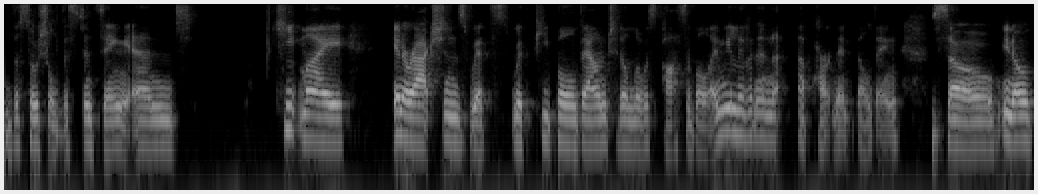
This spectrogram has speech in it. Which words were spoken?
the social distancing and keep my interactions with with people down to the lowest possible. And we live in an apartment building. So you know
